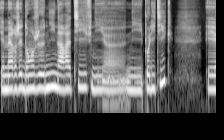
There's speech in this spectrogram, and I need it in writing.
émerger d'enjeux ni narratifs ni ni politiques. Et,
